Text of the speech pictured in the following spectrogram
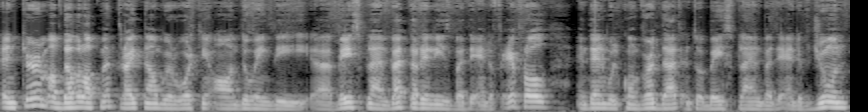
In terms of development, right now we're working on doing the uh, base plan beta release by the end of April, and then we'll convert that into a base plan by the end of June.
